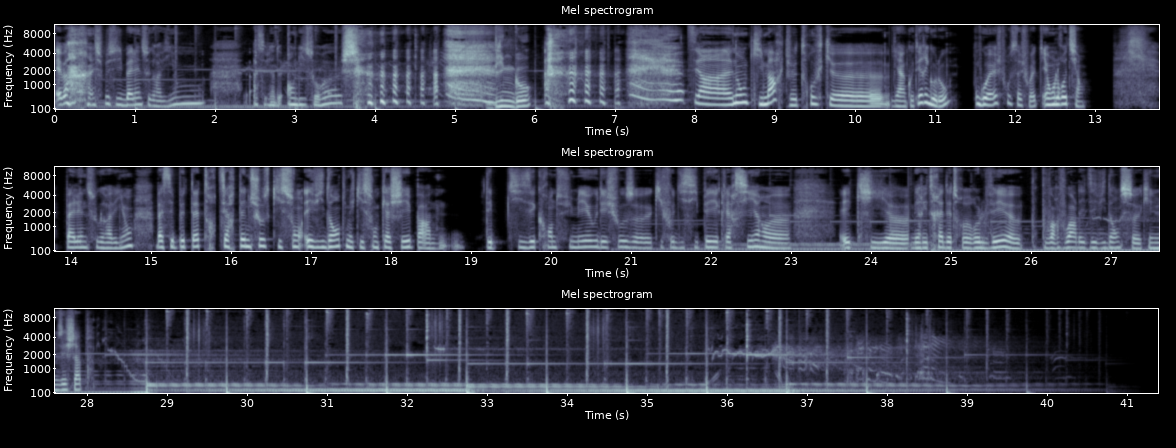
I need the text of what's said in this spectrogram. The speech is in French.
Eh ben, je me suis dit baleine sous gravillon. Ah, ça vient de anguille sous roche. Bingo. c'est un nom qui marque. Je trouve qu'il euh, y a un côté rigolo. Ouais, je trouve ça chouette. Et on le retient. Baleine sous gravillon, bah, c'est peut-être certaines choses qui sont évidentes mais qui sont cachées par des petits écrans de fumée ou des choses euh, qu'il faut dissiper, éclaircir euh, et qui mériteraient d'être relevées pour pouvoir voir les évidences qui nous échappent.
